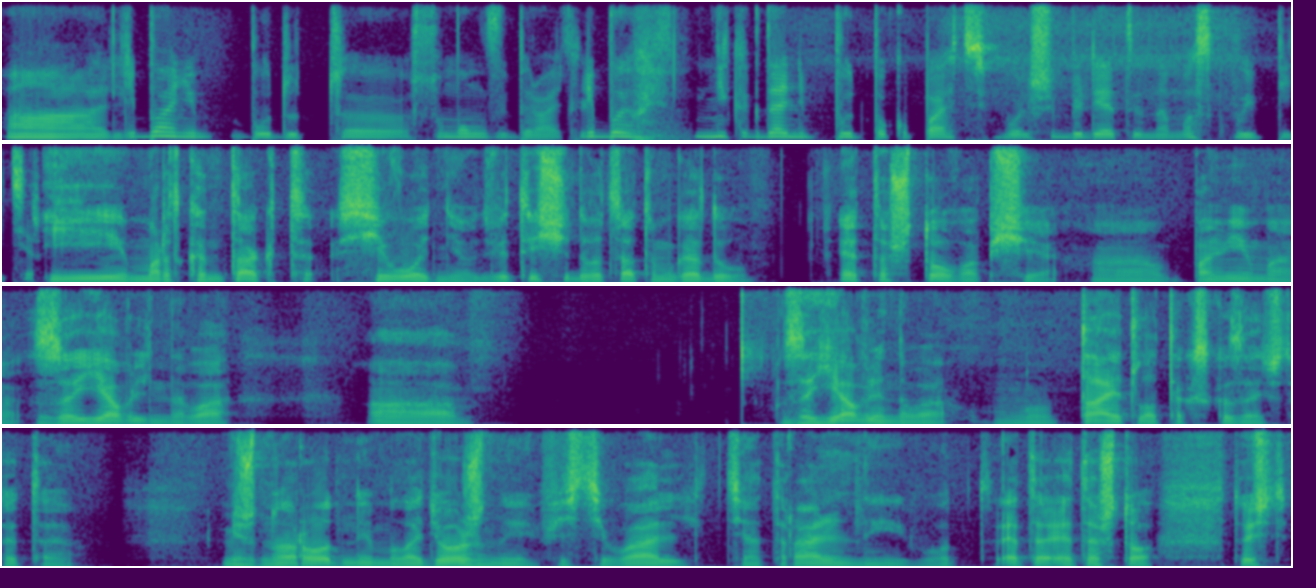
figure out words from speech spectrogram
А, либо они будут э, с умом выбирать, либо никогда не будут покупать больше билеты на Москву и Питер. И Мартконтакт сегодня, в 2020 году, это что вообще? А, Помимо заявленного а, заявленного ну, тайтла, так сказать, что это международный молодежный фестиваль театральный, вот это это что? То есть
